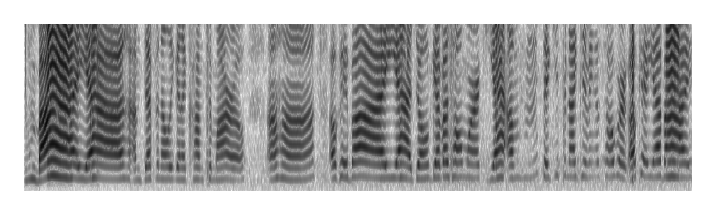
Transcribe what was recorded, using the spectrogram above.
Bye. Yeah, I'm definitely gonna come tomorrow. Uh huh. Okay. Bye. Yeah. Don't give us homework. Yeah. Um. hmm, Thank you for not giving us homework. Okay. Yeah. Bye.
